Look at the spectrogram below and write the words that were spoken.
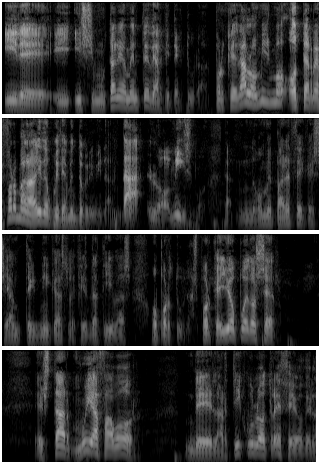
y, de, y, y simultáneamente de arquitectura. Porque da lo mismo o te reforma la ley de enjuiciamiento criminal. Da lo mismo. No me parece que sean técnicas legislativas oportunas. Porque yo puedo ser estar muy a favor del artículo 13 o del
